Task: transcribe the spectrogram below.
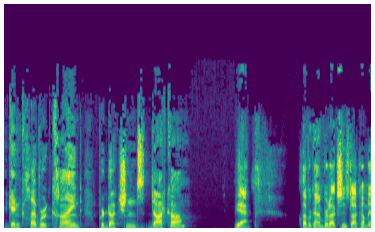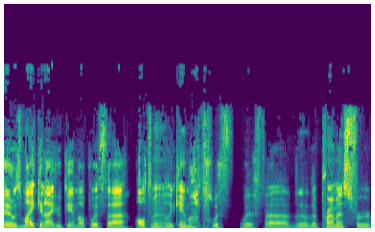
Again, cleverkindproductions.com. Yeah cleverkindproductions.com and it was mike and i who came up with uh ultimately came up with with uh the the premise for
